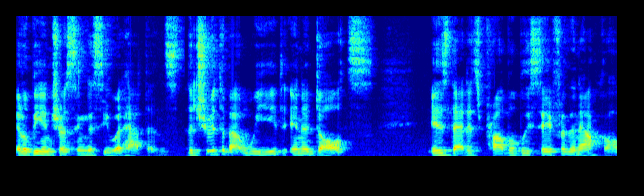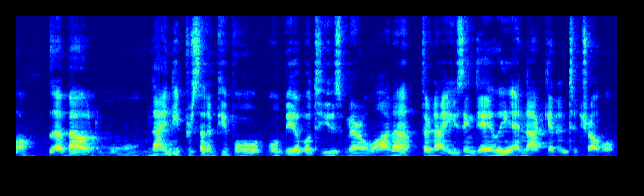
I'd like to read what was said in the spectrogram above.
it'll be interesting to see what happens. The truth about weed in adults is that it's probably safer than alcohol. About 90% of people will be able to use marijuana. They're not using daily and not get into trouble.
